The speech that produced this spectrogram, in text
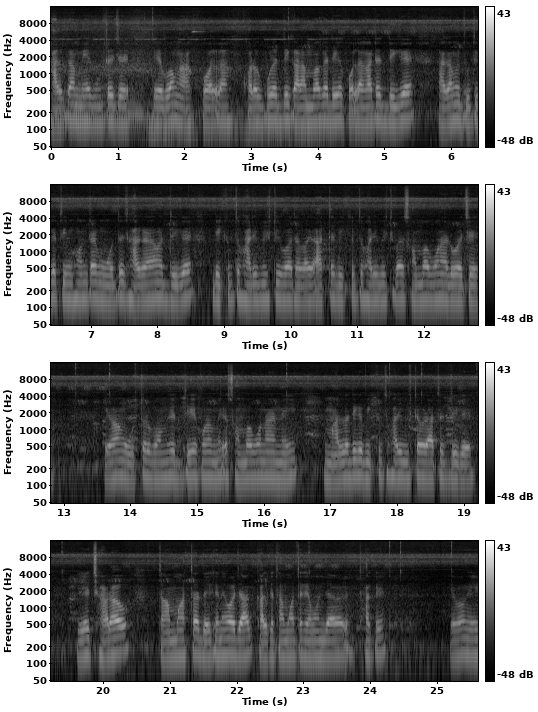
হালকা মেঘ উঠেছে এবং কলা, খড়গপুরের দিকে, আরামবাগের দিকে, কোলাঘাটের দিকে আগামী দু থেকে তিন ঘণ্টার মধ্যে ঝাড়গ্রামের দিকে বিক্ষিপ্ত ভারী বৃষ্টিপাত হবে। রাতে বিক্ষিপ্ত ভারী বৃষ্টিপাতের সম্ভাবনা রয়েছে এবং উত্তরবঙ্গের দিকে কোনো মেঘের সম্ভাবনা নেই। মালদার দিকে বিক্ষিপ্ত ভারী বৃষ্টি হবে রাতের দিকে। এছাড়াও তাপমাত্রা দেখে নেওয়া যাক, কালকে তাপমাত্রা কেমন জায়গায় থাকে এবং এই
